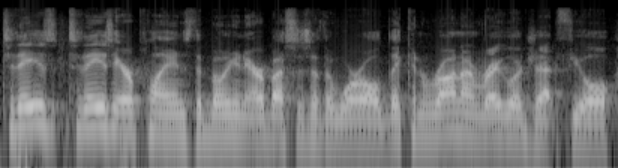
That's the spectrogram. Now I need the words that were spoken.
Today's, today's airplanes, the Boeing and Airbuses of the world, they can run on regular jet fuel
